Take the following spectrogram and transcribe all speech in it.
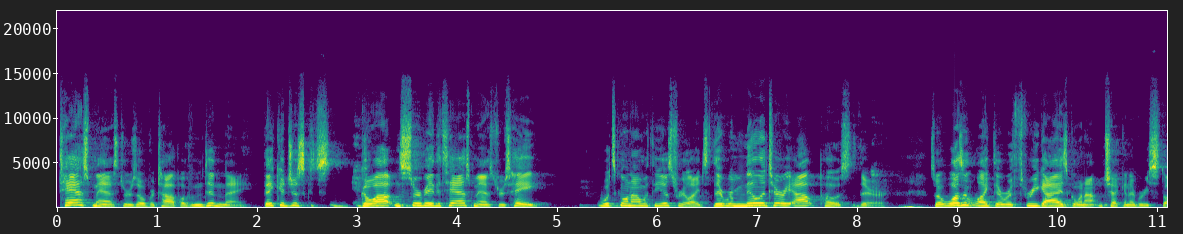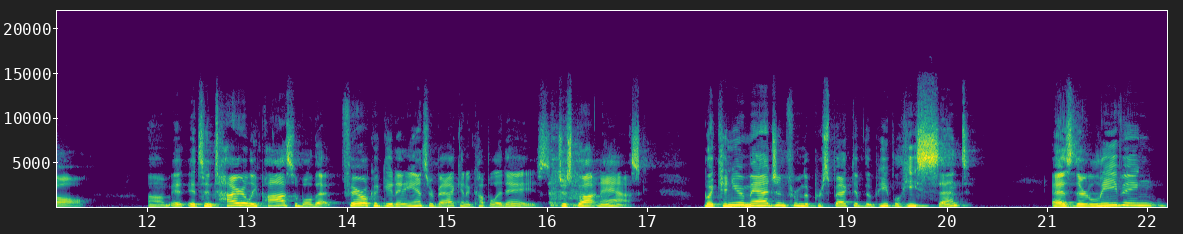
taskmasters over top of them, didn't they? They could just go out and survey the taskmasters. Hey, what's going on with the Israelites? There were military outposts there, so it wasn't like there were three guys going out and checking every stall. Um, it, it's entirely possible that Pharaoh could get an answer back in a couple of days. Just go out and ask. But can you imagine from the perspective of the people he sent as they're leaving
